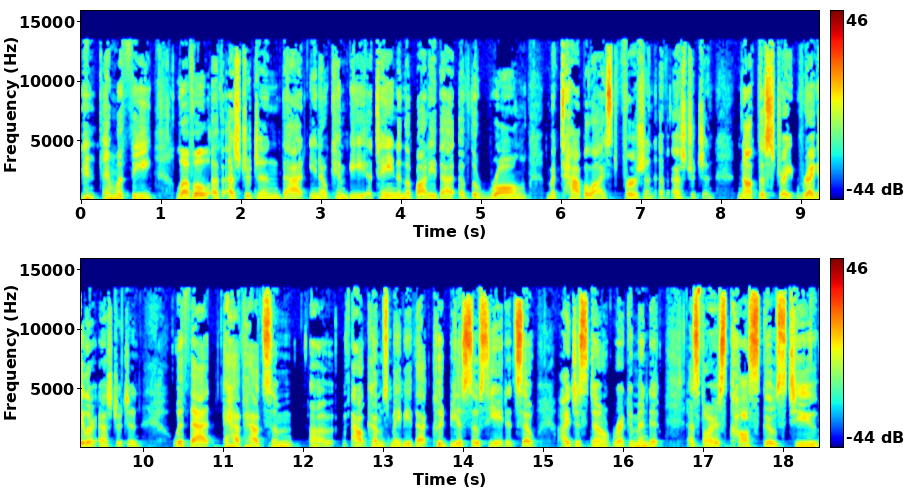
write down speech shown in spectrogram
and with the level of estrogen that you know can be attained in the body that of the wrong metabolized version of estrogen not the straight regular estrogen with that have had some uh, outcomes maybe that could be associated. So i just don't recommend it. As far as cost goes too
